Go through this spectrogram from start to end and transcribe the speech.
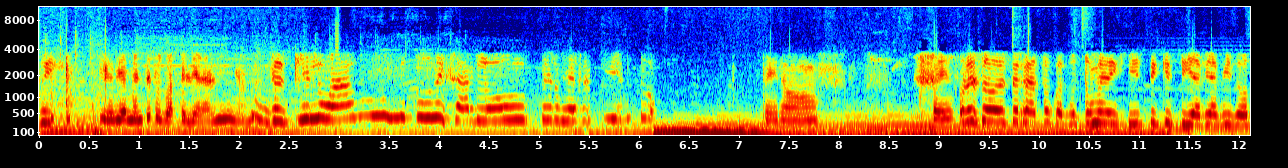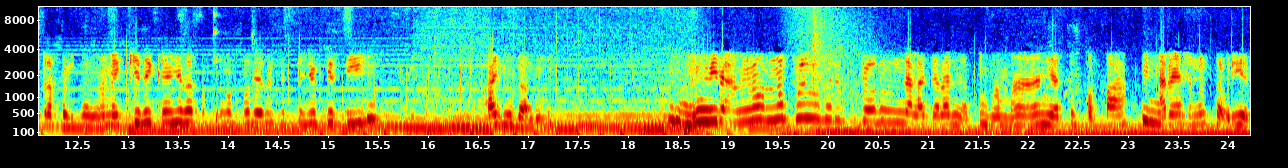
Sí, Y obviamente pues va a pelear al niño, ¿no? es que lo amo, no puedo dejarlo, pero me arrepiento. Pero... Pues... Por eso hace rato cuando tú me dijiste que si había habido otra persona, me quedé callada porque no podía decirte yo que sí. Ayúdame. Mira, no, no puedo ver yo a la cara ni a tu mamá ni a tu papá. A ver. no sabría.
